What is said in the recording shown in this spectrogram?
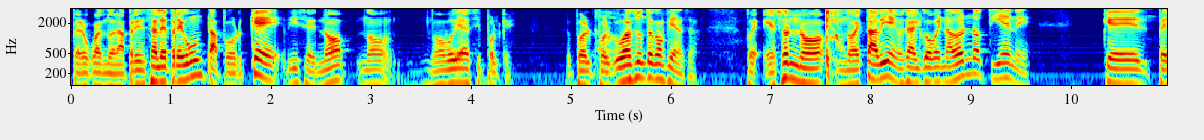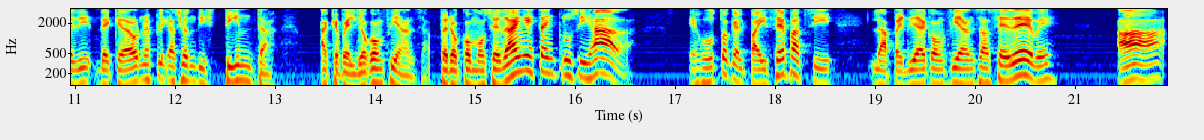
Pero cuando la prensa le pregunta por qué, dice, no, no, no voy a decir por qué. Por, por un asunto de confianza. Pues eso no, no está bien. O sea, el gobernador no tiene que pedir, de que dar una explicación distinta a que perdió confianza. Pero como se da en esta encrucijada, es justo que el país sepa si la pérdida de confianza se debe a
